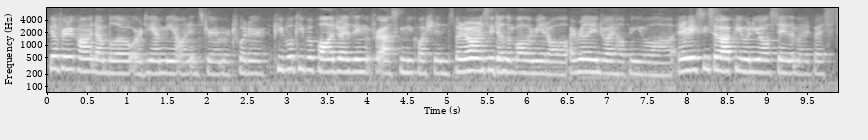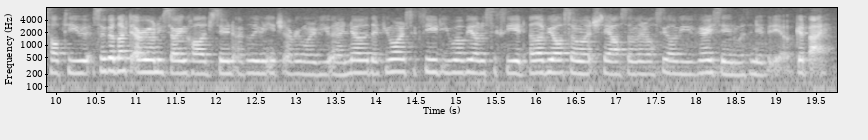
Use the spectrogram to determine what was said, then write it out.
feel free to comment down below or DM me on Instagram or Twitter. People keep apologizing for asking me questions, but it honestly doesn't bother me at all. I really enjoy helping you all out. And it makes me so happy when you all say that my advice has helped you. So good luck to everyone who's starting college soon. I believe in each and every one of you and I know that if you want to succeed, you will be able to succeed. I love you all so much. Stay awesome and I'll see all of you very soon with a new video. Goodbye.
